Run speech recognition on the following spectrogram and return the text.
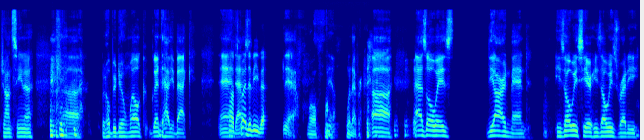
John Cena. Uh, but hope you're doing well. Glad to have you back. And well, it's glad to be back. Yeah. Well, yeah, whatever. Uh, as always, the Iron Man. He's always here. He's always ready.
